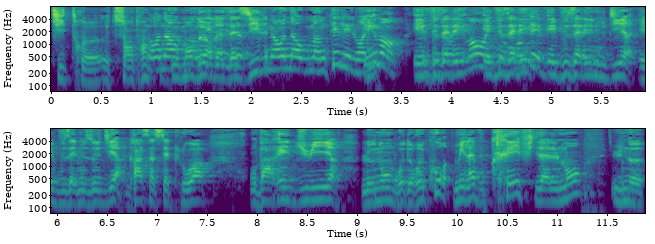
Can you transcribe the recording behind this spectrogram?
titres, 130 demandeurs d'asile. Mais on a augmenté l'éloignement. Et, vous allez, et vous allez, et vous allez nous dire, et vous allez nous dire, grâce à cette loi, on va réduire le nombre de recours. Mais là, vous créez finalement une,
